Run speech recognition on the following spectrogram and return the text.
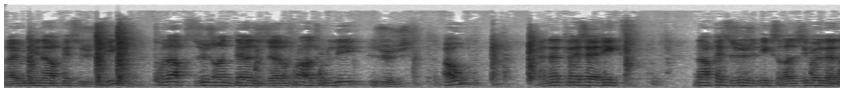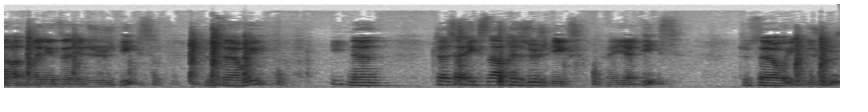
غيولي ناقص جوج إكس وناقص جوج غنديها للجهة الأخرى غتولي جوج. أو هنا 3 إكس ناقص جوج إكس غنجيبها لهنا غتعطيني زائد جوج إكس تساوي اثنان. 3 إكس ناقص جوج إكس هي إكس تساوي جوج.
